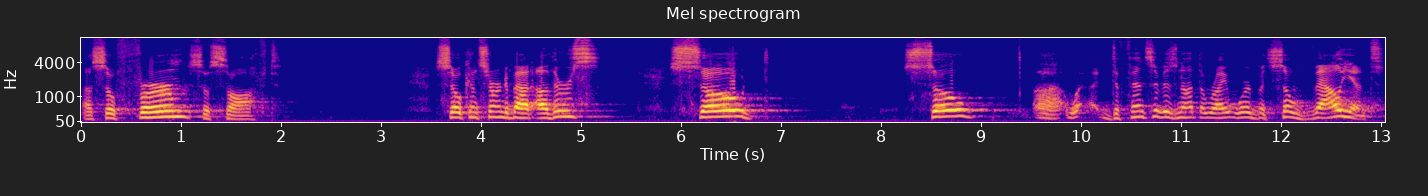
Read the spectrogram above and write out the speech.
Uh, so firm, so soft. So concerned about others, so so uh, defensive is not the right word, but so valiant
